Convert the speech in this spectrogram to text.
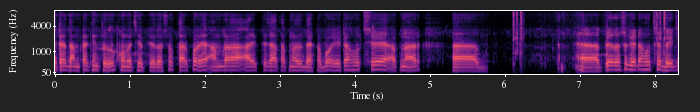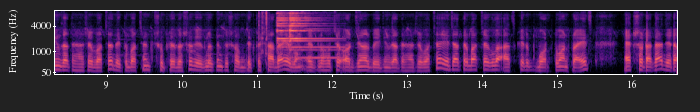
এটার দামটা কিন্তু কমেছে প্রিয় দর্শক। তারপরে আমরা আরেকটি জাত আপনাদের দেখাবো। এটা হচ্ছে আপনার প্রিয় দর্শক, এটা হচ্ছে বেজিং জাতের হাঁসের বাচ্চা। দেখতে পাচ্ছেন, সুপ্রিয় দর্শক, এগুলো কিন্তু সব দেখতে সাদা এবং এগুলো হচ্ছে অরিজিনাল বেজিং জাতের হাঁসের বাচ্চা। এই জাতের বাচ্চাগুলো আজকের বর্তমান প্রাইস একশো টাকা, যেটা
